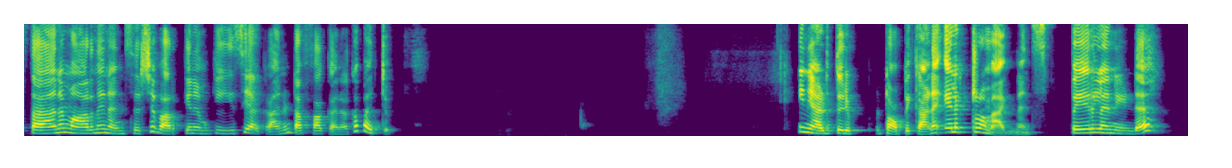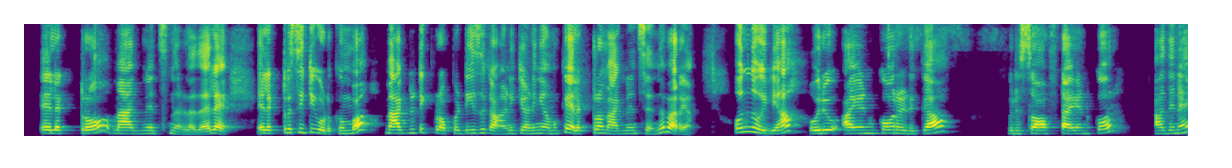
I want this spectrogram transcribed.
സ്ഥാനം മാറുന്നതിനനുസരിച്ച് വർക്കിനെ നമുക്ക് ഈസി ആക്കാനും ടഫാക്കാനും ഒക്കെ പറ്റും. ഇനി അടുത്തൊരു ടോപ്പിക്കാണ് ഇലക്ട്രോ മാഗ്നറ്റ്സ് പേരിൽ തന്നെയുണ്ട് ഇലക്ട്രോ മാഗ്നറ്റ്സ് എന്നുള്ളത് അല്ലെ? ഇലക്ട്രിസിറ്റി കൊടുക്കുമ്പോൾ മാഗ്നറ്റിക് പ്രോപ്പർട്ടീസ് കാണിക്കുകയാണെങ്കിൽ നമുക്ക് ഇലക്ട്രോ മാഗ്നറ്റ്സ് എന്ന് പറയാം. ഒന്നുമില്ല ഒരു അയൺ കോർ എടുക്കുക ഒരു സോഫ്റ്റ് അയൺ കോർ അതിനെ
